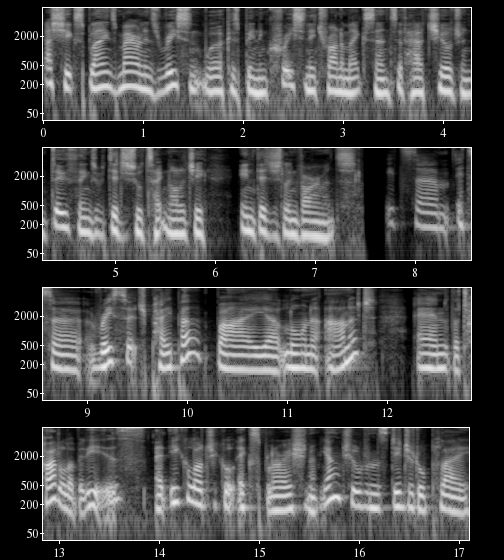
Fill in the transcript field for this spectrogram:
As she explains, Marilyn's recent work has been increasingly trying to make sense of how children do things with digital technology in digital environments. It's, um, it's a research paper by uh, Lorna Arnott, and the title of it is An Ecological Exploration of Young Children's Digital Play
